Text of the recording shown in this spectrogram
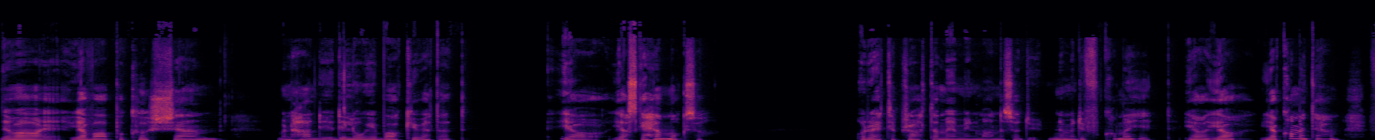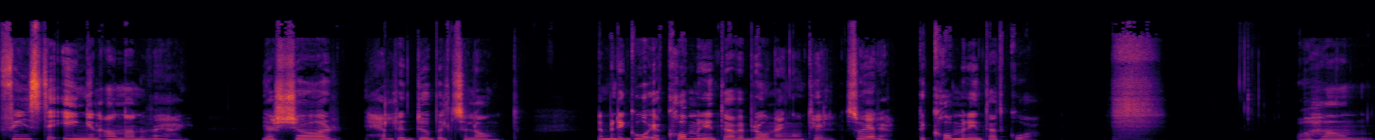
det var, jag var på kursen men hade, det låg i bakhuvudet att jag, jag ska hem också. Och då vet jag pratade med min man och sa, du, nej men du får komma hit. Jag, jag, jag kommer inte hem. Finns det ingen annan väg? Jag kör hellre dubbelt så långt. Nej men det går, jag kommer inte över bron en gång till. Så är det. Det kommer inte att gå. Och han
